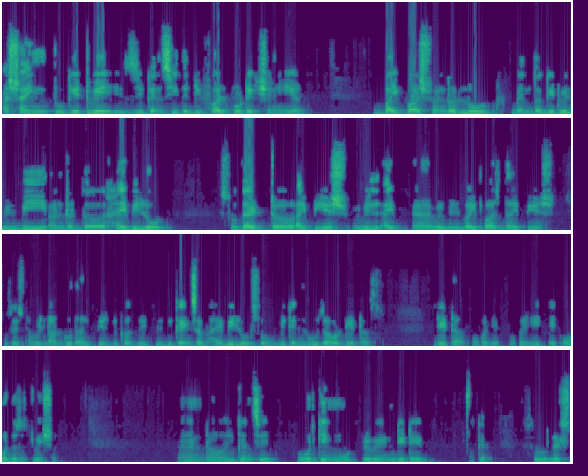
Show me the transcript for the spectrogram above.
assigned to gateway is you can see the default protection here. Bypass under load when the gateway will be under the heavy load. So that uh, IPS will uh, we will bypass the IPS so system will not do the IPS because it will be kinds of heavy load so we can lose our data data over here over here over the situation. And uh, you can say working mode prevent detect okay? So let's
